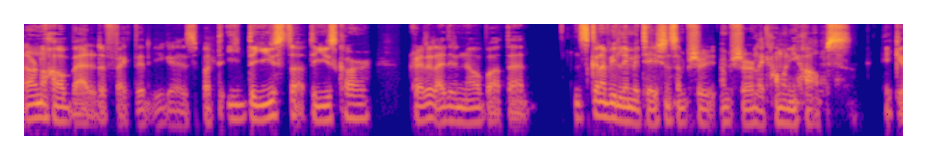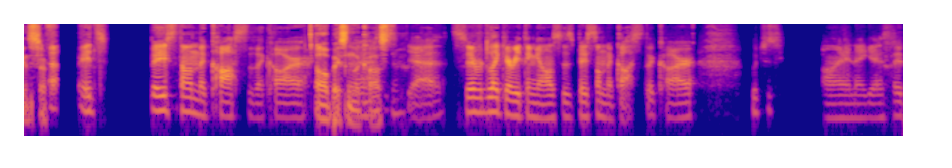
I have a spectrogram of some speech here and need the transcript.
I don't know how bad it affected you guys, but the, the used stuff, the used car credit, I didn't know about that. It's gonna be limitations. I'm sure. I'm sure, like how many hops it can stuff. Uh, It's based on the cost of the car. Oh, based on the cost. Yeah, served like everything else is based on the cost of the car, which is fine, I guess. I,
